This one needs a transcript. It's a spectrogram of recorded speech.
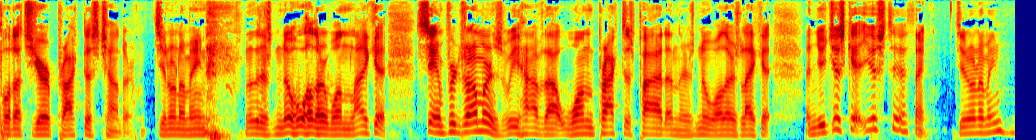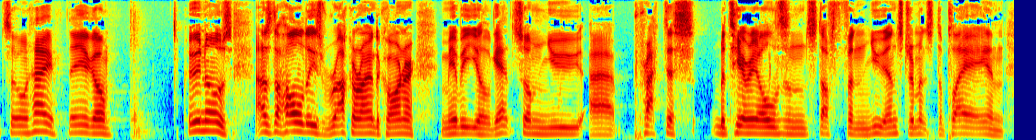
but it's your practice chanter. Do you know what I mean? there's no other one like it. Same for drummers. We have that one practice pad and there's no others like it. And you just get used to it, I think. Do you know what I mean? So, hey, there you go. Who knows? As the holidays rock around the corner, maybe you'll get some new uh, practice materials and stuff and new instruments to play and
